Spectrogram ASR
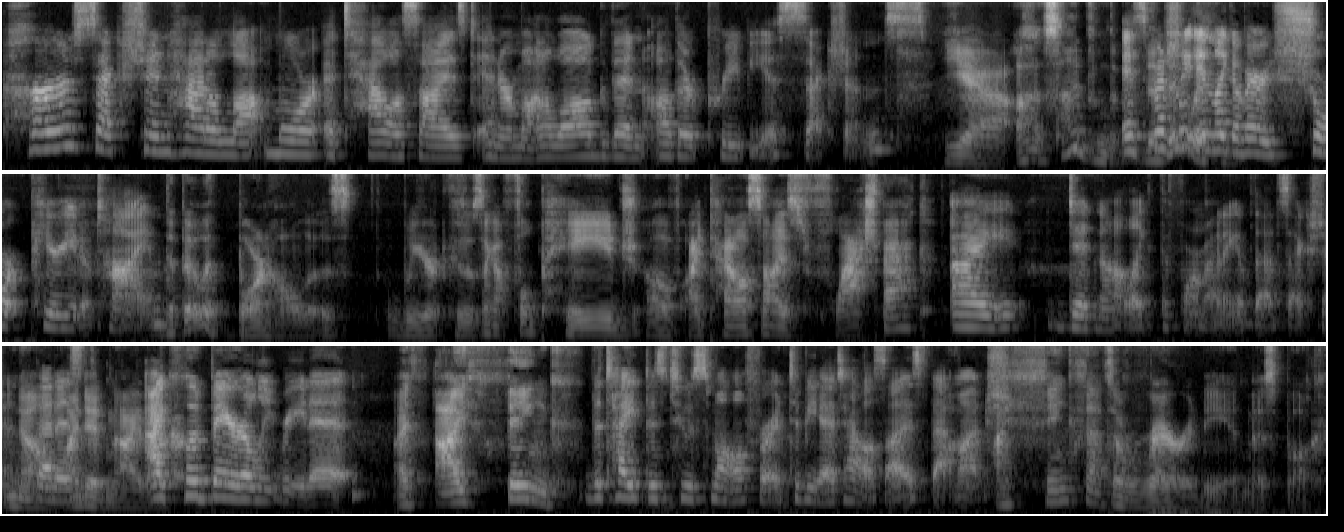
her section had a lot more italicized inner monologue than other previous sections, Yeah. Aside from the the especially with, in like a very short period of time. the bit with Bornhall is weird because it's like a full page of italicized flashback. I did not like the formatting of that section. No, that is, I didn't either. I could barely read it. I I think The type is too small for it to be italicized that much. I think that's a rarity in this book.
